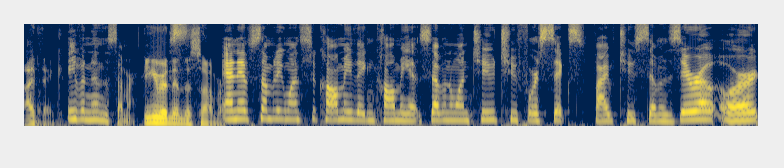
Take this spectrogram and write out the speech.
I think. Even in the summer. Even in the summer. And if somebody wants to call me, they can call me at 712 246 5270 or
